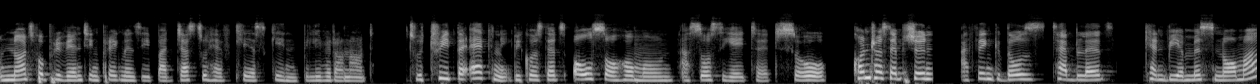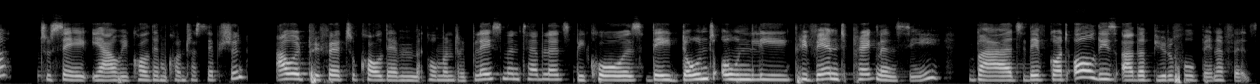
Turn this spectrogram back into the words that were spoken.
not for preventing pregnancy, but just to have clear skin, believe it or not to treat the acne because that's also hormone associated. So, contraception, I think those tablets can be a misnomer to say, yeah, we call them contraception. I would prefer to call them hormone replacement tablets because they don't only prevent pregnancy, but they've got all these other beautiful benefits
